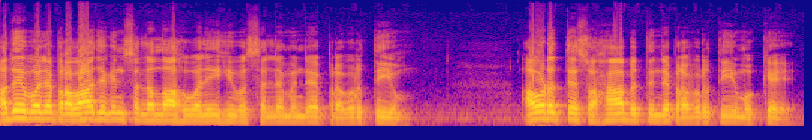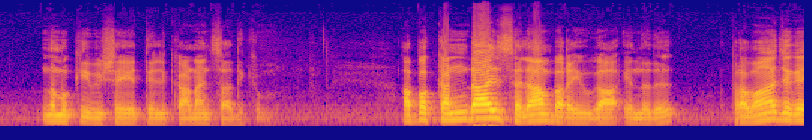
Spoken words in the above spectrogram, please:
അതേപോലെ പ്രവാചകൻ സല്ലല്ലാഹു അലൈഹി വസല്ലമിന്റെ പ്രവൃത്തിയും അവിടുത്തെ സ്വഹാബത്തിന്റെ പ്രവൃത്തിയുമൊക്കെ നമുക്ക് ഈ വിഷയത്തിൽ കാണാൻ സാധിക്കും. അപ്പോൾ കണ്ടാൽ സലാം പറയുക എന്നത് പ്രവാചക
